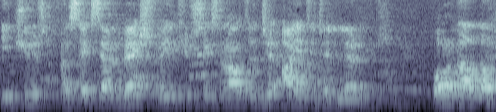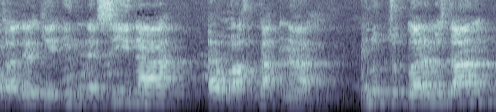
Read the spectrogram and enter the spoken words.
285 ve 286. ayet-i celileridir. Orada Allah-u Teala der ki innesina ev ahtana unuttuklarımızdan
